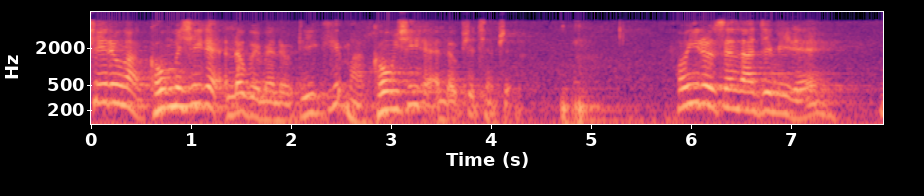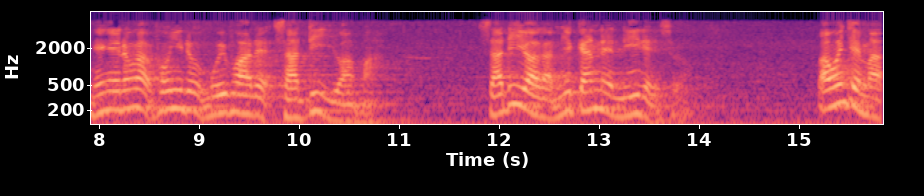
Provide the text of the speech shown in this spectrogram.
ရှေးတုန်းကဂုံမရှိတဲ့အလုပ်ပဲမဲ့လို့ဒီခေတ်မှာဂုံရှိတဲ့အလုပ်ဖြစ်ခြင်းဖြစ်တယ်ဘုန်းကြီးတို့စဉ်းစားကြည့်မိတယ်ငယ်ငယ်တုန်းကဘုန်းကြီးတို့မွေးဖွားတဲ့ဇာတိရွာမှာဇာတိရွာကမြစ်ကမ်းနဲ့နီးတယ်ဆိုတော့ပတ်ဝန်းကျင်မှာ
